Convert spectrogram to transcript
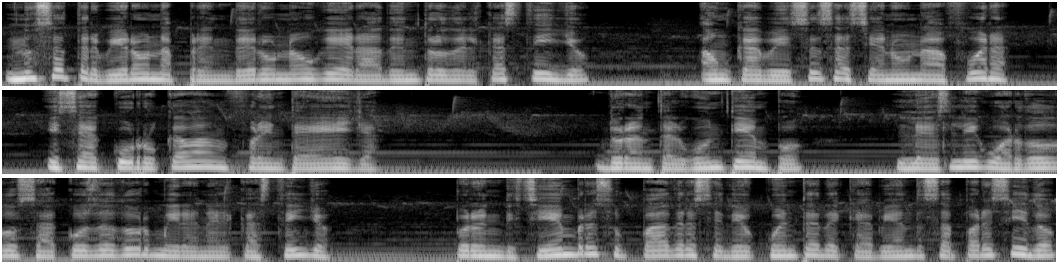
No se atrevieron a prender una hoguera dentro del castillo, aunque a veces hacían una afuera y se acurrucaban frente a ella. Durante algún tiempo, Leslie guardó dos sacos de dormir en el castillo, pero en diciembre su padre se dio cuenta de que habían desaparecido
